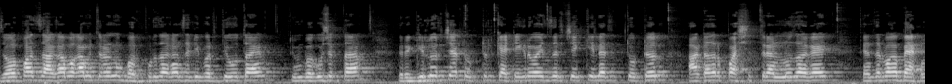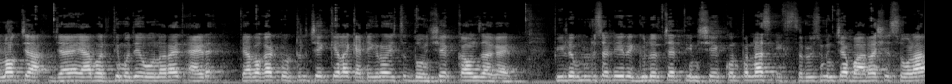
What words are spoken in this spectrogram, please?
जवळपास जागा बघा मित्रांनो भरपूर जागांसाठी भरती होत आहे. तुम्ही बघू शकता रेग्युलरच्या टोटल कॅटेगरी वाईज जर चेक केल्या तर टोटल आठ हजार पाचशे त्र्याण्णव जागा आहेत. त्यानंतर बघा बॅकलॉगच्या ज्या या भरतीमध्ये होणार आहेत ॲड त्या बघा टोटल चेक केला कॅटेगरी वाईज तर दोनशे एक्कावन्न जागा आहेत. पीडब्ल्यू साठी रेग्युलरच्या तीनशे एकोणपन्नास एक्स सर्व्हिसमॅनच्या बाराशे सोळा.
